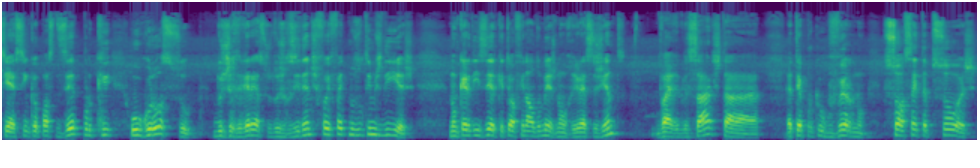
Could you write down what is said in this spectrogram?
se é assim que eu posso dizer, porque o grosso dos regressos dos residentes foi feito nos últimos dias. Não quer dizer que até ao final do mês não regresse gente, vai regressar, está até porque o governo só aceita pessoas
